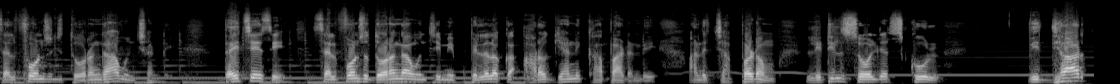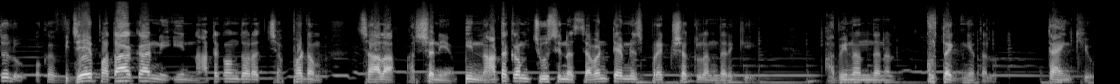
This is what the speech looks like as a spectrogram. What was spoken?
సెల్ ఫోన్స్ నుంచి దూరంగా ఉంచండి. దయచేసి సెల్ ఫోన్స్ దూరంగా ఉంచి మీ పిల్లల యొక్క ఆరోగ్యాన్ని కాపాడండి అని చెప్పడం లిటిల్ సోల్జర్ స్కూల్ విద్యార్థులు ఒక విజయ పతాకాన్ని ఈ నాటకం ద్వారా చెప్పడం చాలా హర్షణీయం. ఈ నాటకం చూసిన సెవెన్ టైమ్ న్యూస్ ప్రేక్షకులందరికీ అభినందనలు కృతజ్ఞతలు. Thank you.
